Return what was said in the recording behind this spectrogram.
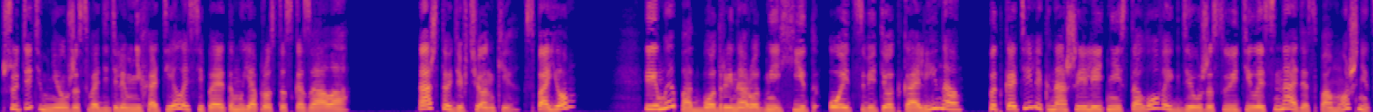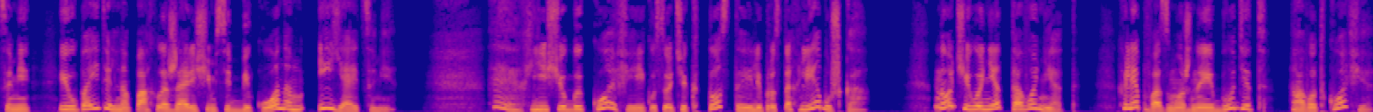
Шутить мне уже с водителем не хотелось, и поэтому я просто сказала, «А что, девчонки, споем?» И мы под бодрый народный хит «Ой, цветет калина» подкатили к нашей летней столовой, где уже суетилась Надя с помощницами и упоительно пахло жарящимся беконом и яйцами. Эх, еще бы кофе и кусочек тоста или просто хлебушка. Но чего нет, того нет. Хлеб, возможно, и будет, а вот кофе...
